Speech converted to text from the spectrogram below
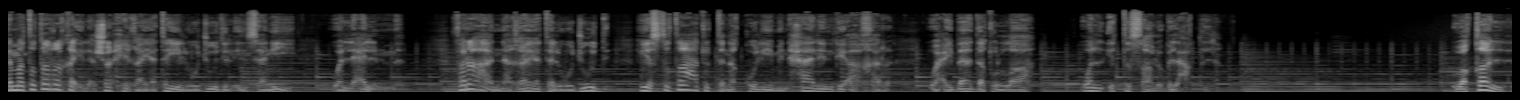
كما تطرق إلى شرح غايتي الوجود الإنساني والعلم، فرأى أن غاية الوجود هي استطاعة التنقل من حال لآخر وعبادة الله والاتصال بالعقل. وقال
